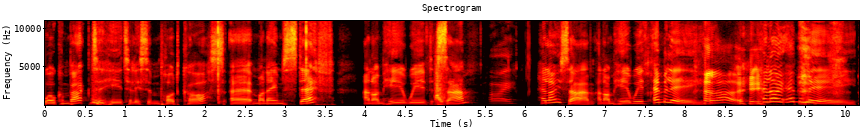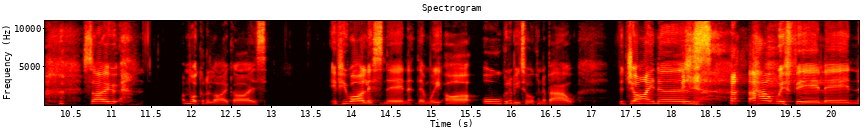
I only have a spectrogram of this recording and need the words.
welcome back to Here to Listen podcast. Uh, my name's Steph, and I'm here with Sam. Hi. Hello, Sam, and I'm here with Emily. Hello. Hello, Emily. so, I'm not going to lie, guys. If you are listening, then we are all going to be talking about vaginas, how we're feeling.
